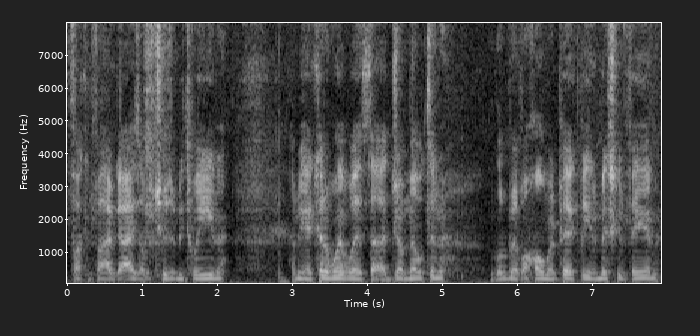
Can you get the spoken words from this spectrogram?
fucking five guys I was choosing between. I mean, I could have went with uh, Joe Milton, a little bit of a homer pick, being a Michigan fan.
